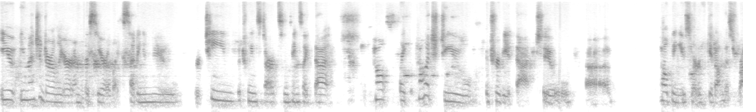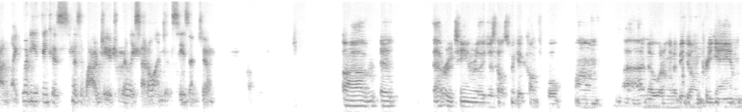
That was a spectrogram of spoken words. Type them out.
you, you mentioned earlier in this year, like setting a new routine between starts and things like that. How, like, how much do you attribute that to uh, helping you sort of get on this run? Like, what do you think has, has allowed you to really settle into the season too? Um, it, that routine really just helps me get comfortable. Um, I I know what I'm going to be doing pregame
